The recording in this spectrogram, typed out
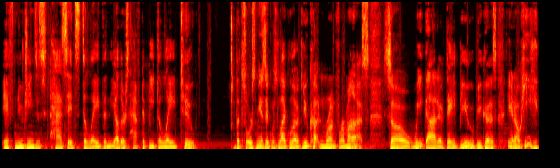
if New Jeans is, has its delayed, then the others have to be delayed too. But Source Music was like, look, you cut and run from us. So we gotta debut because, you know, he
